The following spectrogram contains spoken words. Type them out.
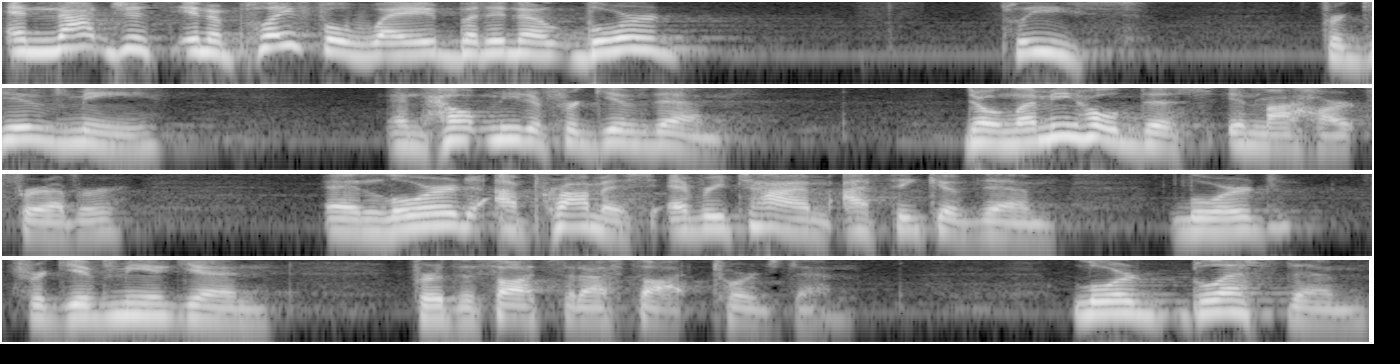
and not just in a playful way, but in a Lord, please forgive me and help me to forgive them. Don't let me hold this in my heart forever. And Lord, I promise every time I think of them, Lord, forgive me again for the thoughts that I've thought towards them. Lord, bless them,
